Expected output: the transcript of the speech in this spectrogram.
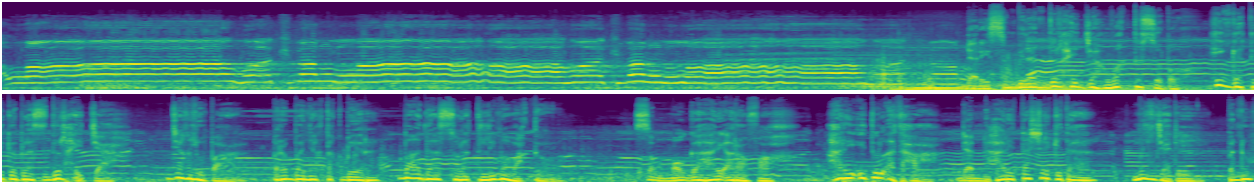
الله أكبر الله أكبر الله أكبر Dari 9 Dzulhijjah waktu subuh hingga 13 Dzulhijjah Jangan lupa perbanyak takbir pada sholat lima waktu Semoga hari Arafah, hari Idul Adha dan hari Tashrik kita menjadi penuh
